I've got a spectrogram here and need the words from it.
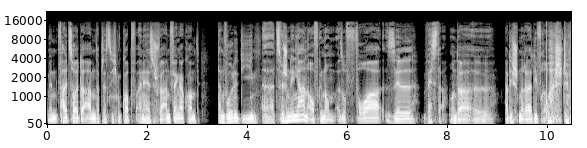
wenn, falls heute Abend, habt ihr jetzt nicht im Kopf, eine Hessisch für Anfänger kommt, dann wurde die äh, zwischen den Jahren aufgenommen, also vor Silvester. Und da äh, hatte ich schon eine relativ raue Stimme.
